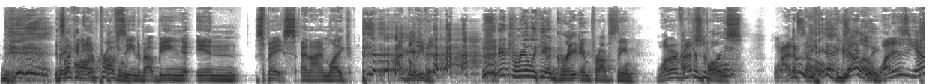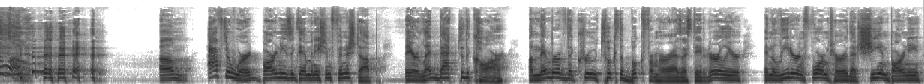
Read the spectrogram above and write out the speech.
It's like an improv fucking- scene about being in space, and I'm like, I believe it. It's really a great improv scene. What are After vegetables? I don't know. Yeah, exactly. Yellow. What is yellow? um, Afterward, Barney's examination finished up. They are led back to the car. A member of the crew took the book from her, as I stated earlier, and the leader informed her that she and Barney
